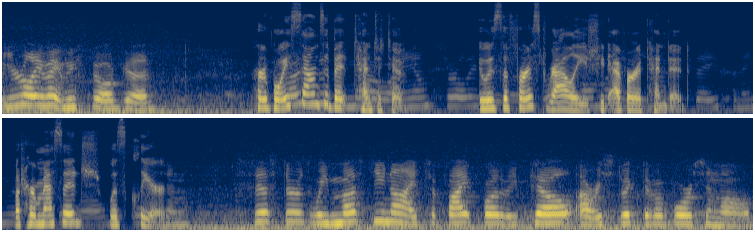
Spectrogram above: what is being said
You really make me feel good. Her voice sounds a bit tentative. It was the first rally she'd ever attended. But her message was clear. Sisters, we must unite to fight for the repeal of restrictive abortion laws.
